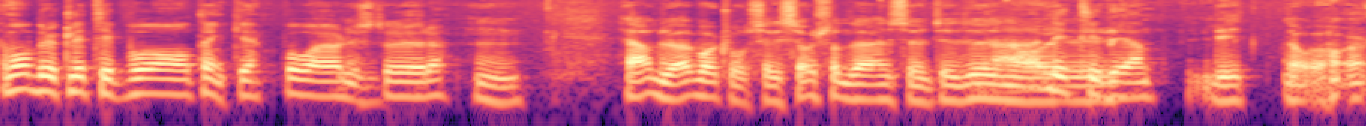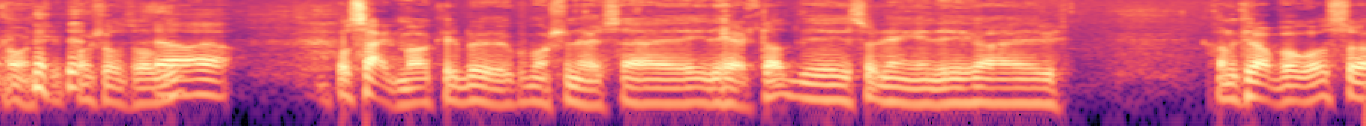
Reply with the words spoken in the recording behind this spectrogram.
jeg må bruke litt tid på å tenke på hva jeg har lyst til å gjøre. Mm. Ja, du er bare 62 år, så det er en stund til du når litt tid igjen. Litt ordentlig pensjonsalder. Ja, ja. Og seilmakere behøver ikke pensjonere seg i det hele tatt. De, så lenge de er, kan krabbe og gå, så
